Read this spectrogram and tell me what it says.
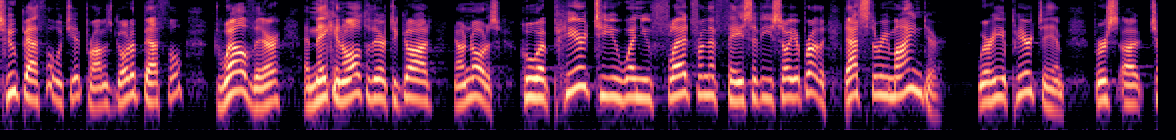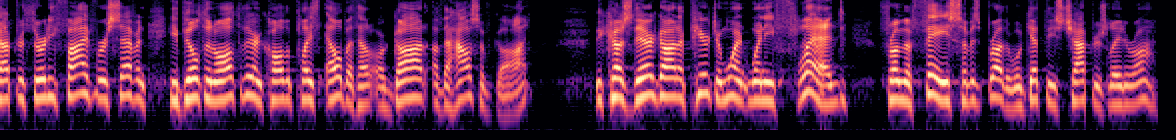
to Bethel, which he had promised, go to Bethel, dwell there, and make an altar there to God. Now, notice, who appeared to you when you fled from the face of Esau your brother. That's the reminder where he appeared to him. Verse uh, chapter 35, verse 7, he built an altar there and called the place El Bethel, or God of the house of God, because there God appeared to him when, when he fled from the face of his brother. We'll get these chapters later on.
